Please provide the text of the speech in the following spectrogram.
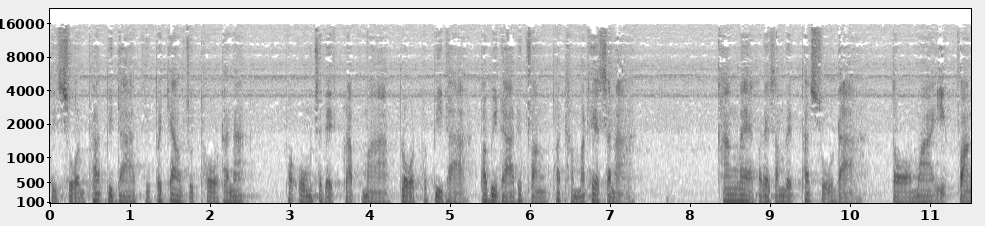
ติดส่วนพระบิดาคือพระเจ้าจุดโทธนะ พระองค์เสด็จกลับมาโปรดพระบิดา พระบิดาได้ฟังพระธรรมเทศนา ครั้งแรกก็ได้สำเร็จพระสูดา ต่อมาอีกฟัง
